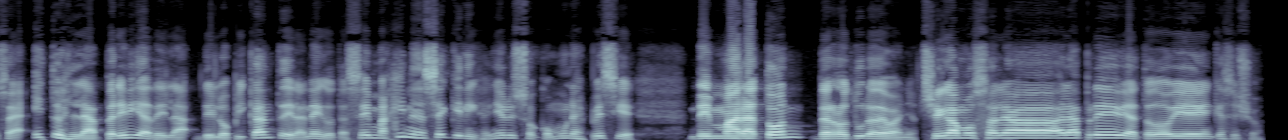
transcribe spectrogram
o sea, esto es la previa de, la, de lo picante de la anécdota. O imagínense que el ingeniero hizo como una especie de maratón de rotura de baño. Llegamos a la, previa, todo bien, qué sé yo.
